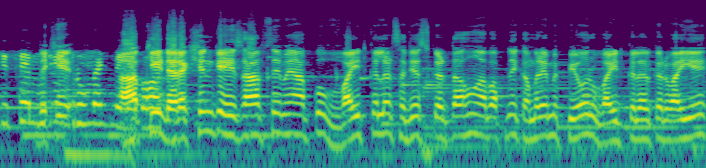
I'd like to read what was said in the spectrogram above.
जिससे मुझे देखिए इम्प्रूवमेंट आपकी डायरेक्शन के हिसाब से मैं आपको व्हाइट कलर सजेस्ट करता हूँ। आप अपने कमरे में प्योर व्हाइट कलर करवाइए।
